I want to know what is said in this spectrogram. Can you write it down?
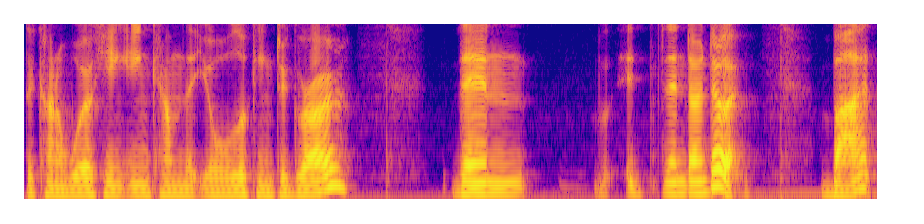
the kind of working income that you're looking to grow, then it, then don't do it. But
